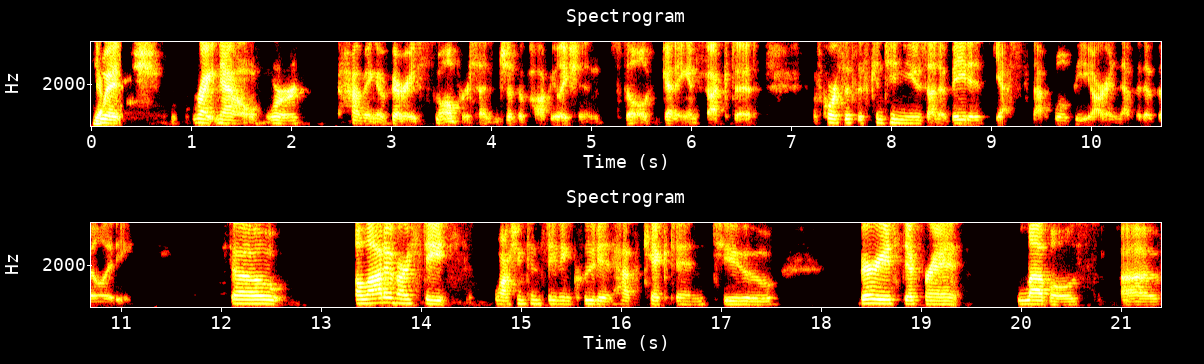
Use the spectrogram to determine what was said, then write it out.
Yeah. which right now we're having a very small percentage of the population still getting infected. Of course, if this continues unabated, yes, that will be our inevitability. So a lot of our states, Washington State included, have kicked into various different levels of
